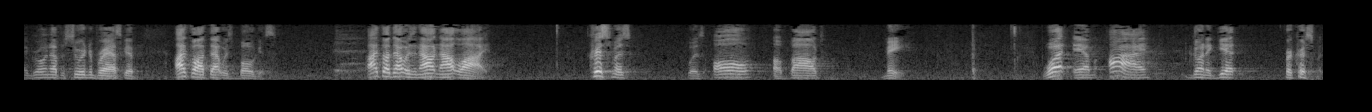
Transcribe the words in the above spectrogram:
uh, growing up in Seward, Nebraska, I thought that was bogus. I thought that was an out and out lie. Christmas was all about me. What am I going to get for Christmas.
